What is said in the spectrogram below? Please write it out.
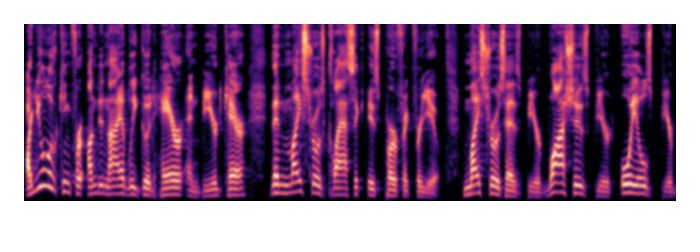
are you looking for undeniably good hair and beard care? Then Maestro's Classic is perfect for you. Maestro's has beard washes, beard oils, beard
